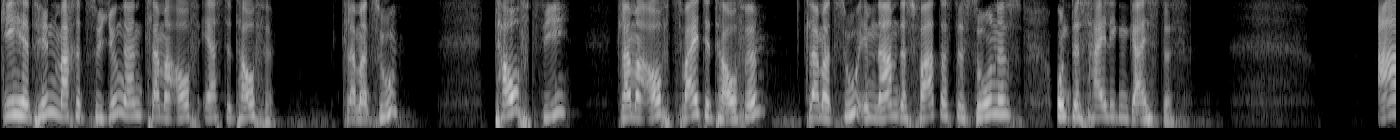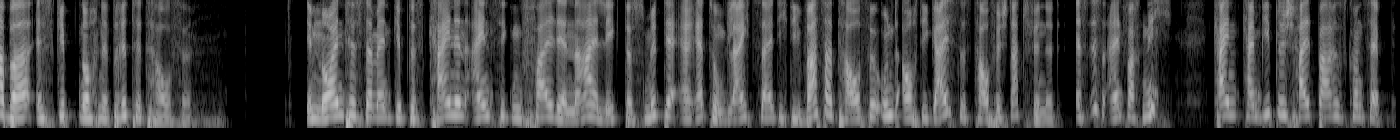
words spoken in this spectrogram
Gehet hin, mache zu Jüngern, Klammer auf, erste Taufe, Klammer zu. Tauft sie, Klammer auf, zweite Taufe, Klammer zu, im Namen des Vaters, des Sohnes und des Heiligen Geistes. Aber es gibt noch eine dritte Taufe. Im Neuen Testament gibt es keinen einzigen Fall, der nahelegt, dass mit der Errettung gleichzeitig die Wassertaufe und auch die Geistestaufe stattfindet. Es ist einfach nicht kein, kein biblisch haltbares Konzept.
